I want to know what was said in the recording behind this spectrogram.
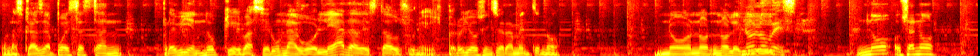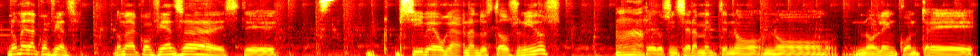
con las casas de apuestas están previendo que va a ser una goleada de Estados Unidos, pero yo sinceramente no, no, no, no le vi. No lo ves. No, o sea, no, no me da confianza. No me da confianza. Este, sí veo ganando Estados Unidos, pero sinceramente no, no, no le encontré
